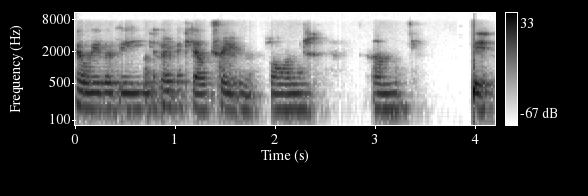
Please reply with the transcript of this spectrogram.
however, the overkill treatment pond, um, that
